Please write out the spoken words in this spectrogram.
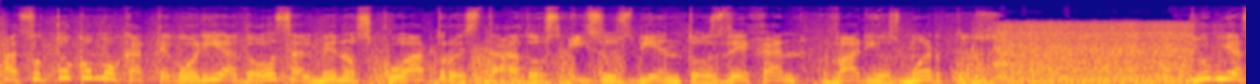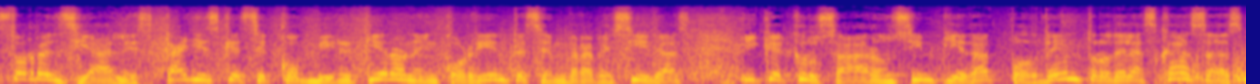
Azotó como categoría 2 al menos cuatro estados y sus vientos dejan varios muertos. Lluvias torrenciales, calles que se convirtieron en corrientes embravecidas y que cruzaron sin piedad por dentro de las casas.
